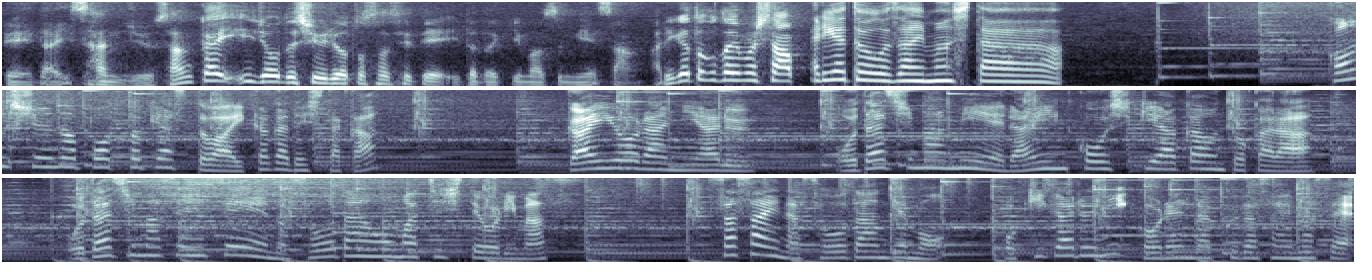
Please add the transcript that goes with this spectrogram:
えー第33回以上で終了とさせていただきます。美恵さん、ありがとうございました。ありがとうございました今週のポッドキャストはいかがでしたか？概要欄にある小田島美恵 LINE 公式アカウントから小田島先生への相談をお待ちしております些細な相談でもお気軽にご連絡くださいませ。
